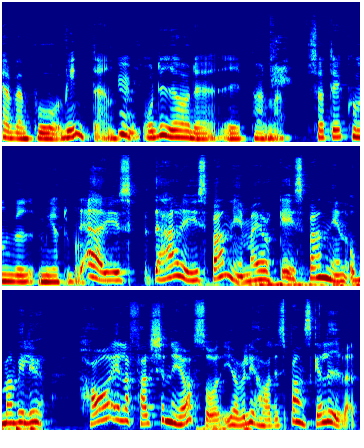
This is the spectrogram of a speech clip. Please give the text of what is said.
även på vintern mm. och det gör det i Palma. Så att det kommer vi mer tillbaka det, är ju, det här är ju Spanien, Mallorca är i Spanien och man vill ju ha, i alla fall känner jag så, jag vill ju ha det spanska livet.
